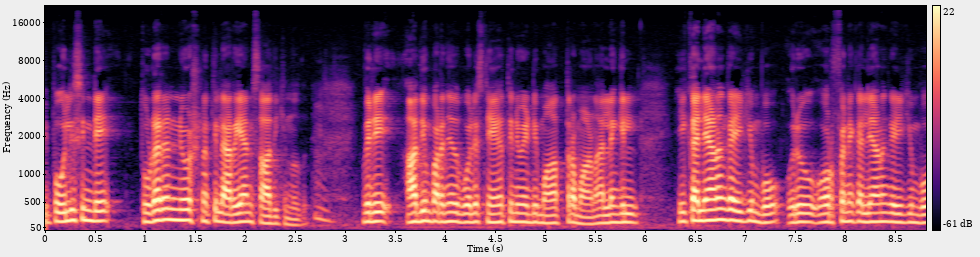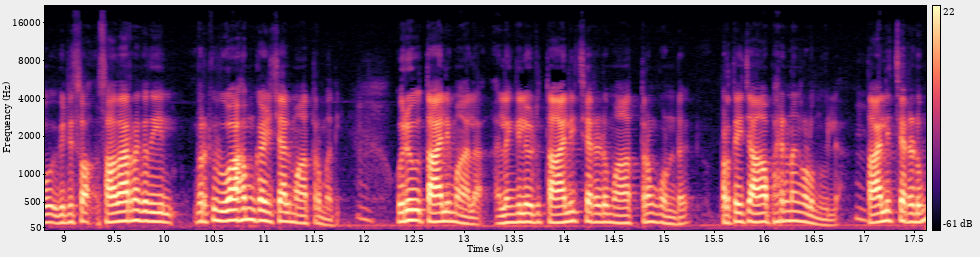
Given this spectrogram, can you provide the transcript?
ഈ പോലീസിന്റെ തുടരന്വേഷണത്തിൽ അറിയാൻ സാധിക്കുന്നത്. ഇവർ ആദ്യം പറഞ്ഞതുപോലെ സ്നേഹത്തിന് വേണ്ടി മാത്രമാണ്. അല്ലെങ്കിൽ ഈ കല്യാണം കഴിക്കുമ്പോൾ ഒരു ഓർഫനെ കല്യാണം കഴിക്കുമ്പോൾ ഇവർ സാധാരണഗതിയിൽ ഇവർക്ക് വിവാഹം കഴിച്ചാൽ മാത്രം മതി. ഒരു താലിമാല അല്ലെങ്കിൽ ഒരു താലിച്ചരട് മാത്രം കൊണ്ട് പ്രത്യേകിച്ച് ആഭരണങ്ങളൊന്നുമില്ല. താലിച്ചരടും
